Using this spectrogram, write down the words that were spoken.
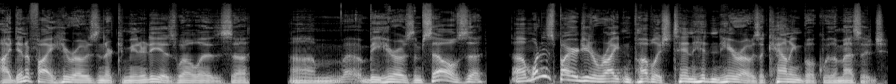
identify heroes in their community as well as uh, um, be heroes themselves. Uh, um, what inspired you to write and publish 10 Hidden Heroes, a counting book with a message?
